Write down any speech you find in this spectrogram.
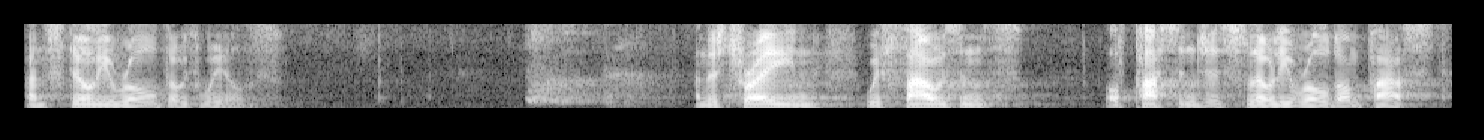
and still he rolled those wheels. And this train with thousands of passengers slowly rolled on past,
